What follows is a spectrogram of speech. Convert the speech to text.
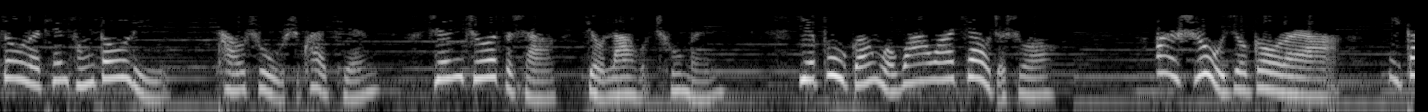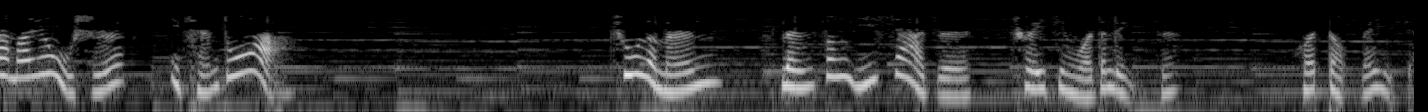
宋乐天从兜里掏出五十块钱，扔桌子上就拉我出门，也不管我哇哇叫着说：“二十五就够了呀，你干嘛扔五十？你钱多啊！”出了门，冷风一下子吹进我的领子，我抖了一下。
